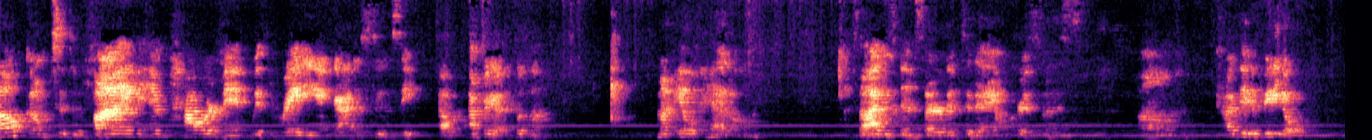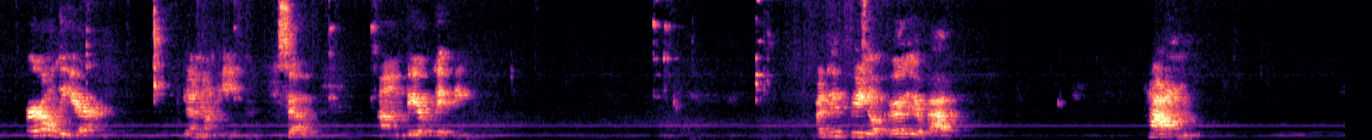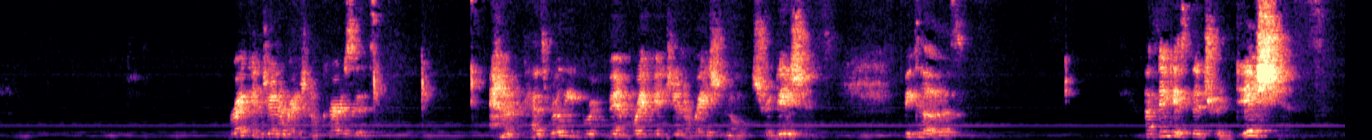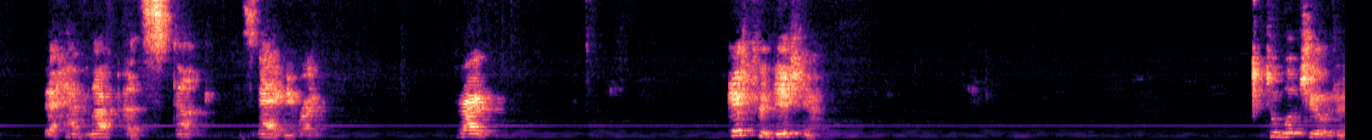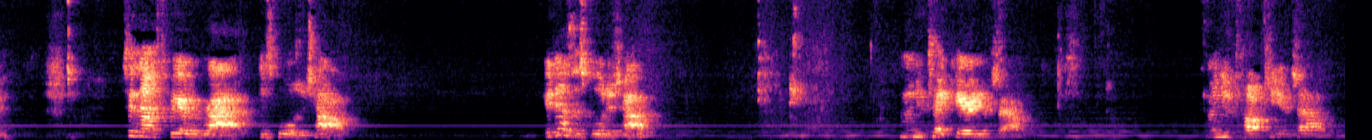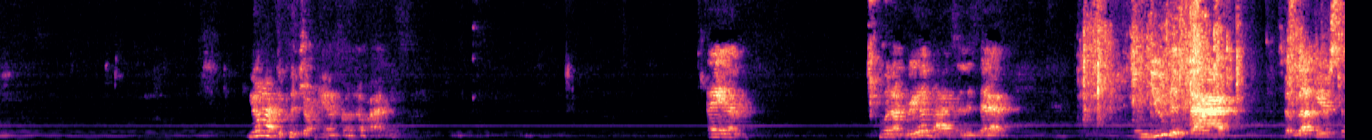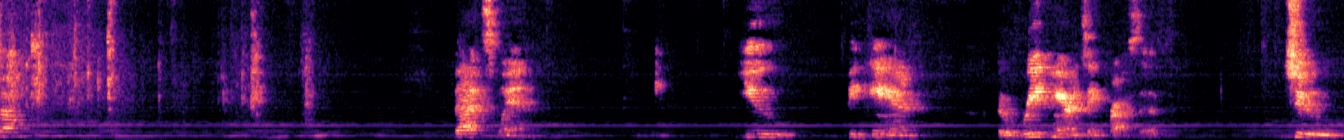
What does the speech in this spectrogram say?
welcome to Divine Empowerment with Radiant Goddess Susie. Oh, I forgot to put my, my elf hat on. So I just been serving today on Christmas. Um, I did a video earlier. Y'all know I'm eating, so um, bear with me. I did a video earlier about how breaking generational curses has really been breaking generational traditions because I think it's the traditions that have left us stuck and stagnant, right? Right. It's tradition to whip children, to not spare the rod and spoil the child. It doesn't spoil the child. When you take care of your child, when you talk to your child, you don't have to put your hands on nobody. And what I'm realizing is that when you decide to love yourself, that's when you begin the reparenting process to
